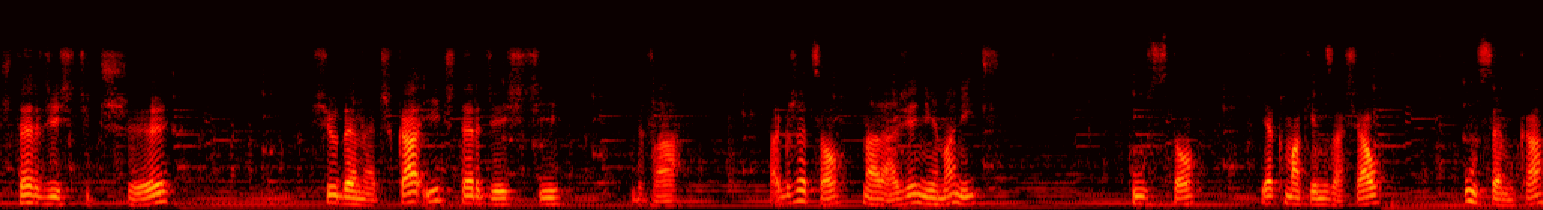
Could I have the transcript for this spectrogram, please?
43, siódemeczka i 42. Także co? Na razie nie ma nic. Pusto. Jak makiem zasiał ósemka,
